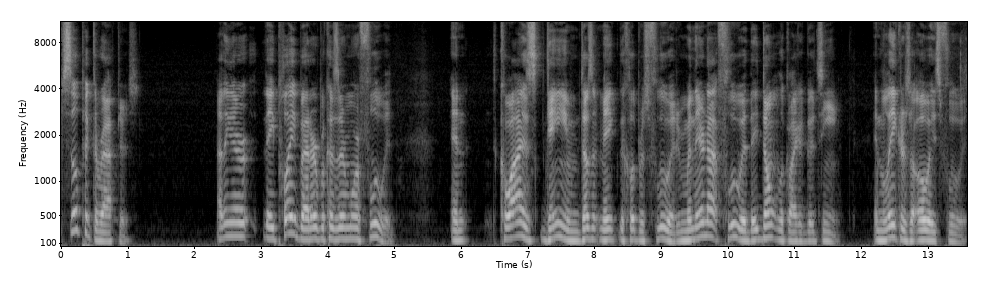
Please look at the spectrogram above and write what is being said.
still pick the Raptors. I think they're they play better because they're more fluid, and Kawhi's game doesn't make the Clippers fluid, and when they're not fluid, they don't look like a good team. And the Lakers are always fluid,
